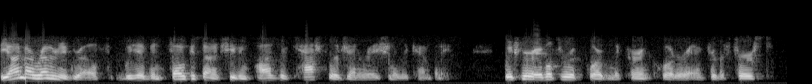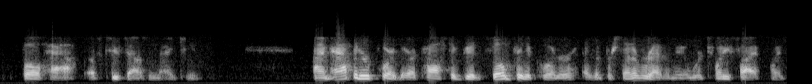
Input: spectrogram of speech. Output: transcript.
Beyond our revenue growth, we have been focused on achieving positive cash flow generation of the company, which we're able to report in the current quarter and for the first full half of 2019. I'm happy to report that our cost of goods sold for the quarter as a percent of revenue were 25.7%.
